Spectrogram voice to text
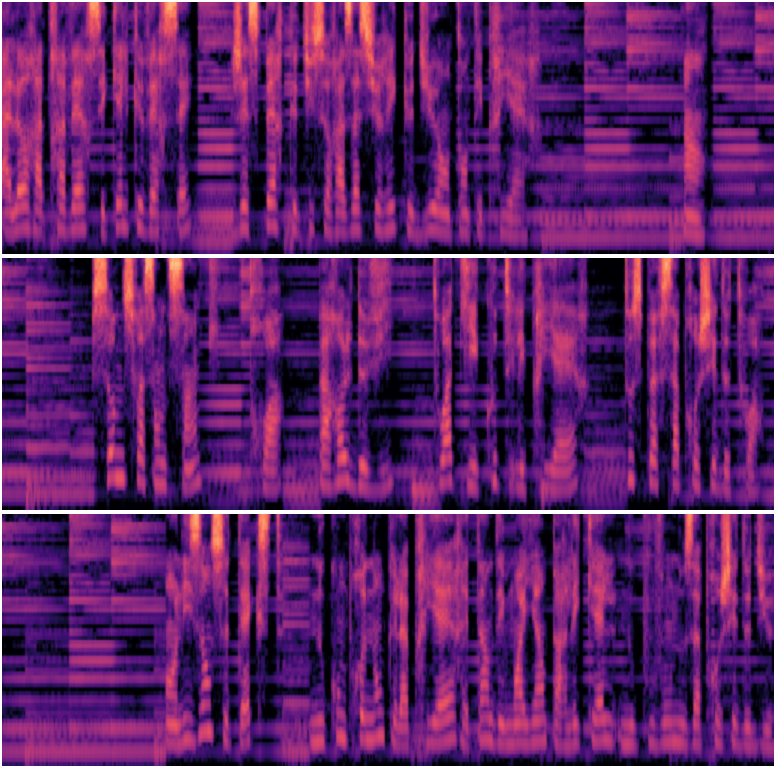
Alors à travers ces quelques versets, j'espère que tu seras assuré que Dieu entend tes prières. 1. Psaume 65, 3. Parole de vie, toi qui écoutes les prières, tous peuvent s'approcher de toi. En lisant ce texte, nous comprenons que la prière est un des moyens par lesquels nous pouvons nous approcher de Dieu.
